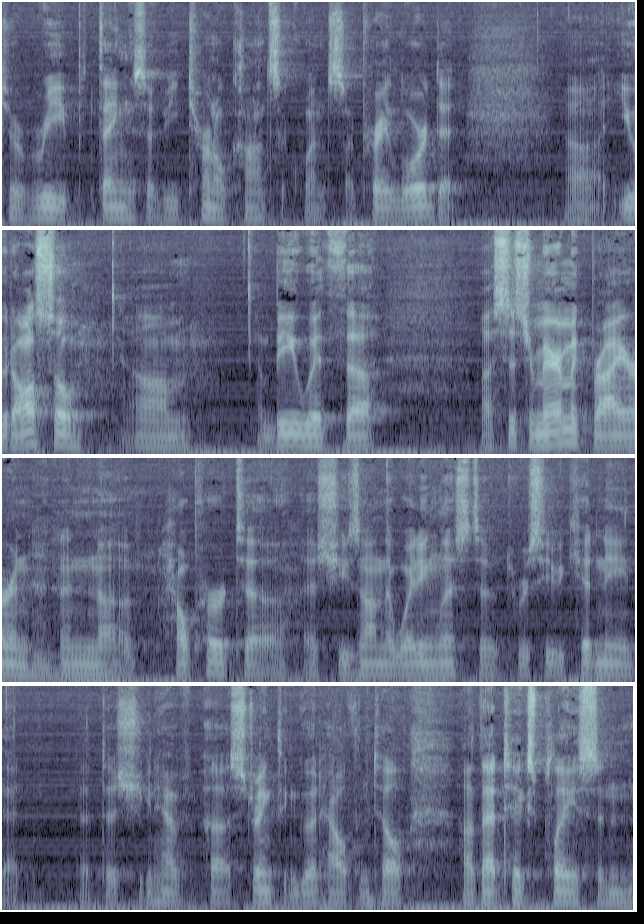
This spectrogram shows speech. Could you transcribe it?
to reap things of eternal consequence. I pray, Lord, that uh, you would also um, be with uh, uh, Sister Mary McBriar and, mm-hmm. and uh, help her to, as she's on the waiting list to, to receive a kidney, that, that uh, she can have uh, strength and good health until that takes place. And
